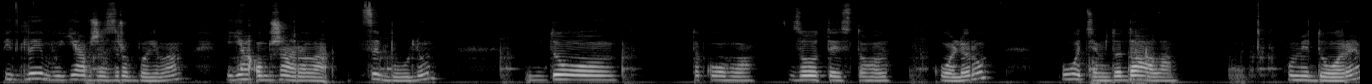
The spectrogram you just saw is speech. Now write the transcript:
Підливу я вже зробила. Я обжарила цибулю до такого золотистого кольору. Потім додала помідори.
